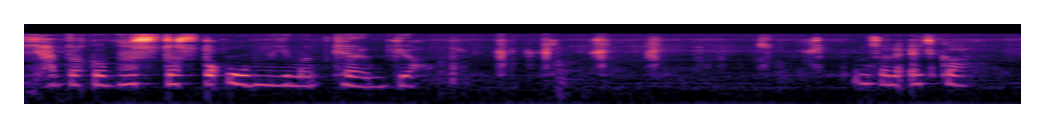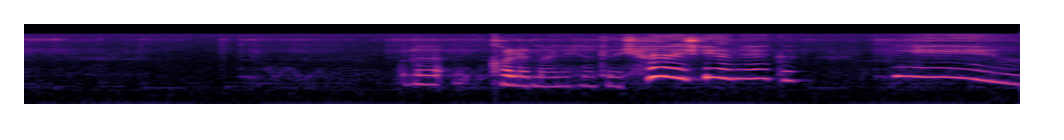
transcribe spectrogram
Ich habe doch gewusst, dass da oben jemand kämpft. Ja. Und seine Edgar. Oder Colin meine ich natürlich. Ha, ich stehe in der Ecke. Yeah.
